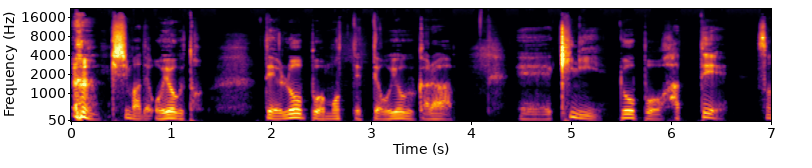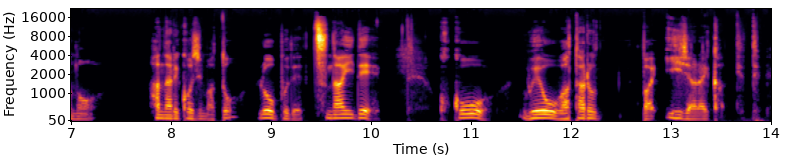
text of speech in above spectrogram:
岸まで泳ぐと。で、ロープを持ってって泳ぐから、えー、木にロープを張って、その、離れ小島とロープで繋いで、ここを上を渡ればいいじゃないかって言って。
